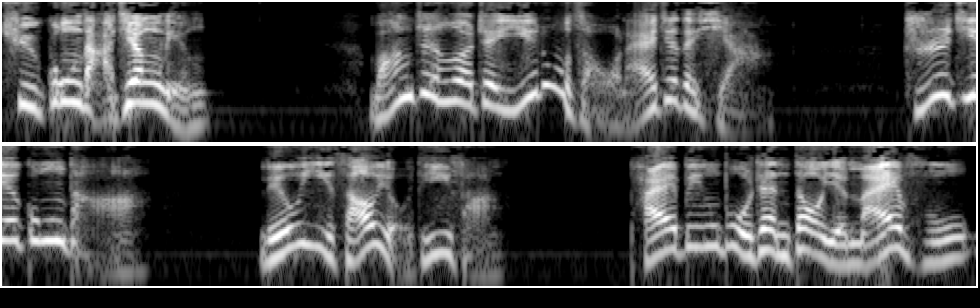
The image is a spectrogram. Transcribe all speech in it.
去攻打江陵。王镇恶这一路走来就在想：直接攻打刘毅早有提防，排兵布阵、斗引埋伏，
